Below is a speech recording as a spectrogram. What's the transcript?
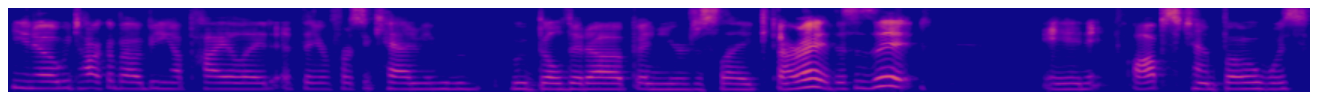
you know, we talk about being a pilot at the Air Force Academy. We we build it up, and you're just like, all right, this is it. And ops tempo was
